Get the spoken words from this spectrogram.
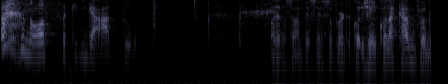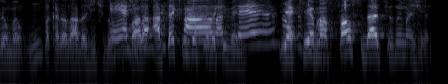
Nossa, que gato. Olha, você é uma pessoa insuportável. Gente, quando acaba o programa, vai um pra cada lado, a gente não É, se fala não até quinta-feira que vem. até E aqui é uma falsidade vocês não imaginam.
